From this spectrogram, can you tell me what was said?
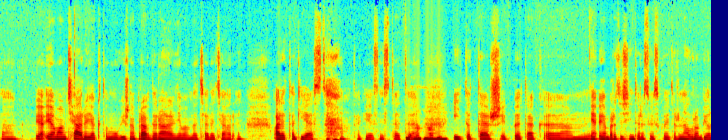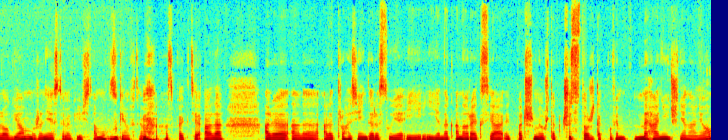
Tak. Ja, ja mam ciary, jak to mówisz, naprawdę, realnie mam na ciele ciary, ale tak jest, tak jest niestety. Mhm. I to też jakby tak, ja, ja, bardzo się interesuję z kolei też neurobiologią, może nie jestem jakimś tam mózgiem w tym aspekcie, ale, ale, ale, ale trochę się interesuję i, i jednak anoreksja, jak patrzymy już tak czysto, że tak powiem, mechanicznie na nią,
